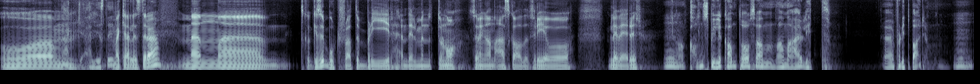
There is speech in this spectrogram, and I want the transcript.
og um, McAllister. ja. Men uh, skal ikke se bort fra at det blir en del minutter nå, så lenge han er skadefri og leverer. Mm. Han kan spille kant òg, så han, han, er jo litt uh, flyttbar. Mm.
